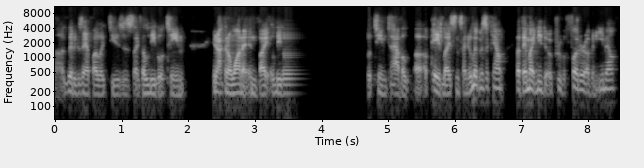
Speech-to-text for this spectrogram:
Uh, a good example I like to use is like a legal team. You're not going to want to invite a legal team to have a, a, paid license on your Litmus account, but they might need to approve a footer of an email.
